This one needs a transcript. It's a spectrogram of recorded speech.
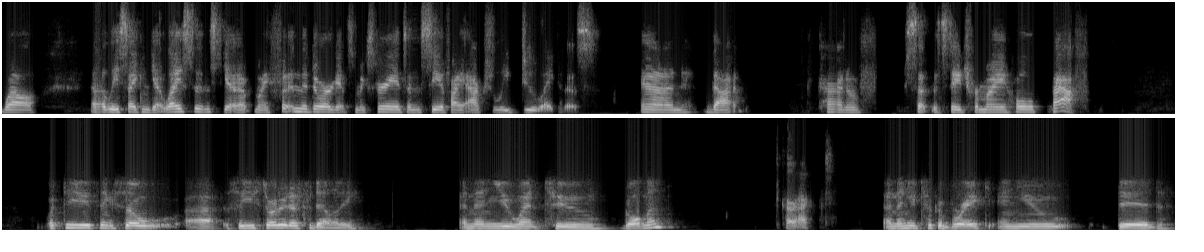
well at least i can get licensed get my foot in the door get some experience and see if i actually do like this and that kind of set the stage for my whole path what do you think? So, uh, so you started at Fidelity, and then you went to Goldman. Correct. And then you took a break and you did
